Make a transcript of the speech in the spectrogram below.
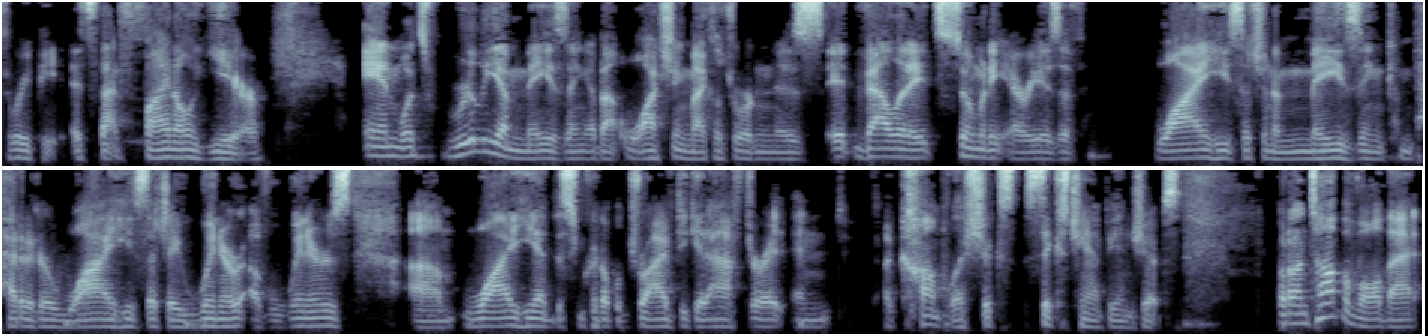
three-peat. It's that final year. And what's really amazing about watching Michael Jordan is it validates so many areas of why he's such an amazing competitor, why he's such a winner of winners, um, why he had this incredible drive to get after it and accomplish six, six championships. But on top of all that,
